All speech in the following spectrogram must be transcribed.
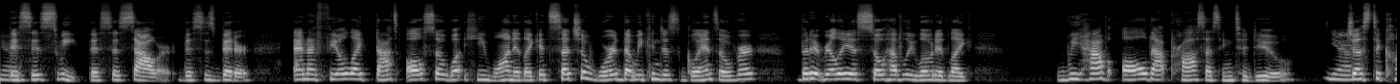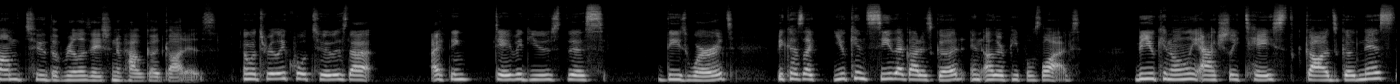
yeah. this is sweet, this is sour, this is bitter. And I feel like that's also what he wanted. Like it's such a word that we can just glance over, but it really is so heavily loaded. Like we have all that processing to do yeah. just to come to the realization of how good God is. And what's really cool too is that I think David used this these words because like you can see that God is good in other people's lives. But you can only actually taste God's goodness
